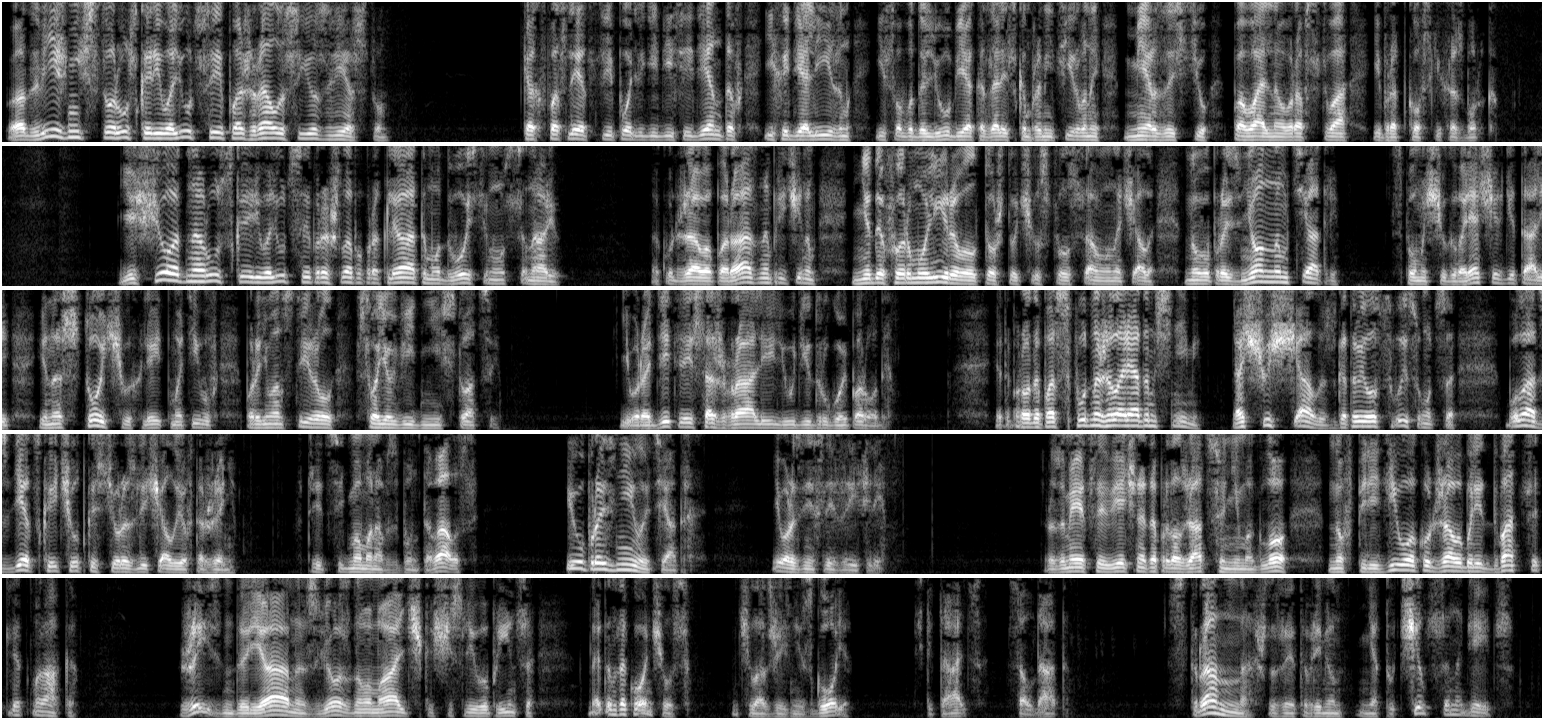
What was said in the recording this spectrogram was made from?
Подвижничество русской революции пожрало с ее зверством. Как впоследствии подвиги диссидентов, их идеализм и свободолюбие оказались скомпрометированы мерзостью повального воровства и братковских разборок. Еще одна русская революция прошла по проклятому двойственному сценарию. Акуджава по разным причинам не деформулировал то, что чувствовал с самого начала, но в упраздненном театре с помощью говорящих деталей и настойчивых лейтмотивов продемонстрировал свое видение ситуации. Его родителей сожрали люди другой породы. Эта порода подспудно жила рядом с ними, ощущалась, готовилась высунуться. Булат с детской чуткостью различал ее вторжение. В тридцать седьмом она взбунтовалась и упразднила театр. Его разнесли зрители. Разумеется, вечно это продолжаться не могло, но впереди у Акуджавы были двадцать лет мрака. Жизнь Дариана, звездного мальчика, счастливого принца, на этом закончилась. Началась жизнь изгоя, скитальца, солдата. Странно, что за это время он не отучился надеяться.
